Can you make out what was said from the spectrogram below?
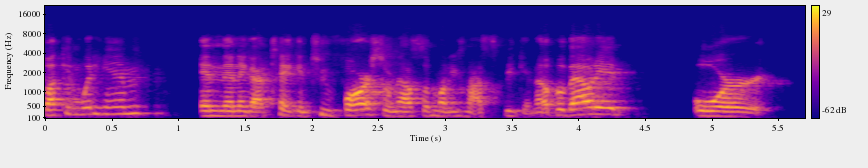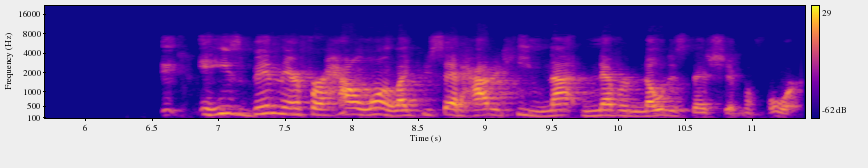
fucking with him and then it got taken too far, so now somebody's not speaking up about it, or it- he's been there for how long? Like you said, how did he not never notice that shit before?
